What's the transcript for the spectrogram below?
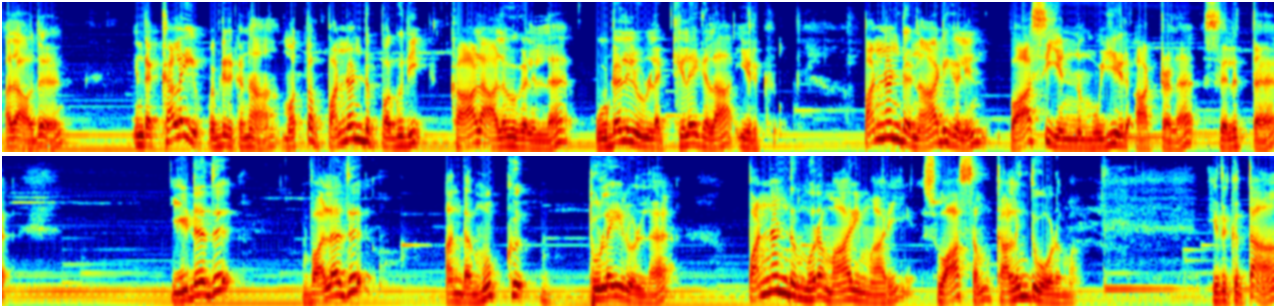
அதாவது இந்த கலை எப்படி இருக்குன்னா மொத்தம் பன்னெண்டு பகுதி கால அளவுகளில் உடலில் உள்ள கிளைகளாக இருக்குது பன்னெண்டு நாடிகளின் வாசி என்னும் உயிர் ஆற்றலை செலுத்த இடது வலது அந்த மூக்கு துளையிலுள்ள பன்னெண்டு முறை மாறி மாறி சுவாசம் கலைந்து ஓடுமா? இதுக்குத்தான்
